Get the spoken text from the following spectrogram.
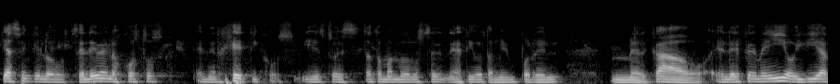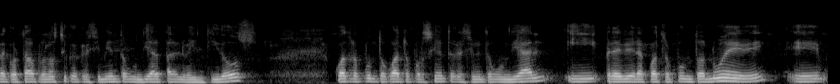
que hacen que se eleven los costos energéticos y esto está tomando los negativo también por el mercado. El FMI hoy día ha recortado pronóstico de crecimiento mundial para el 22, 4.4% de crecimiento mundial y previo era 4.9%. Eh,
